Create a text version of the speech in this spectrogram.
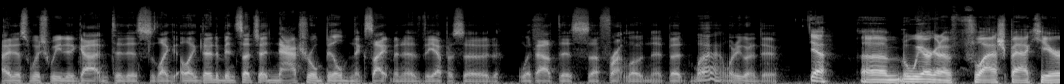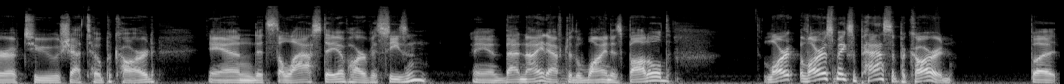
I just wish we'd have gotten to this like like there'd have been such a natural build and excitement of the episode without this uh, front loading it. But well, what are you going to do? Yeah. Um, we are going to flash back here to Chateau Picard, and it's the last day of harvest season. And that night, after the wine is bottled, Lar- Laris makes a pass at Picard, but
